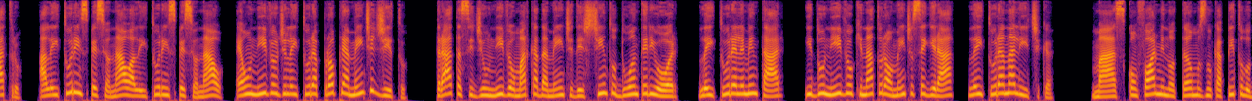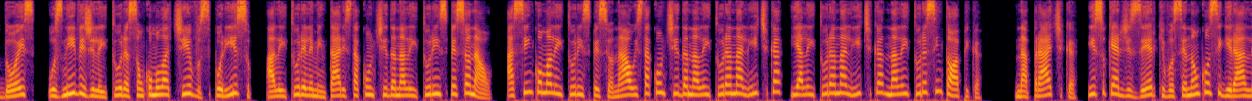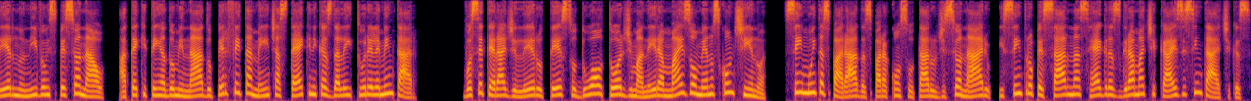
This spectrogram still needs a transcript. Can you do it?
4. A leitura inspecional A leitura inspecional é um nível de leitura propriamente dito. Trata-se de um nível marcadamente distinto do anterior, leitura elementar, e do nível que naturalmente seguirá, leitura analítica. Mas, conforme notamos no capítulo 2, os níveis de leitura são cumulativos, por isso, a leitura elementar está contida na leitura inspecional, assim como a leitura inspecional está contida na leitura analítica e a leitura analítica na leitura sintópica. Na prática, isso quer dizer que você não conseguirá ler no nível inspecional, até que tenha dominado perfeitamente as técnicas da leitura elementar. Você terá de ler o texto do autor de maneira mais ou menos contínua, sem muitas paradas para consultar o dicionário e sem tropeçar nas regras gramaticais e sintáticas.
